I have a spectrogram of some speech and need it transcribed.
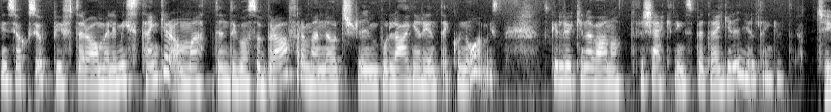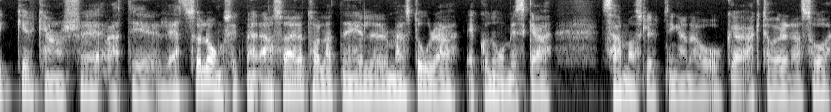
finns ju också uppgifter om, eller misstankar om, att det inte går så bra för de här Nord Stream-bolagen rent ekonomiskt. Skulle det kunna vara något försäkringsbedrägeri helt enkelt? Jag tycker kanske att det är rätt så långsiktigt, men alltså ärligt talat när det gäller de här stora ekonomiska sammanslutningarna och aktörerna så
